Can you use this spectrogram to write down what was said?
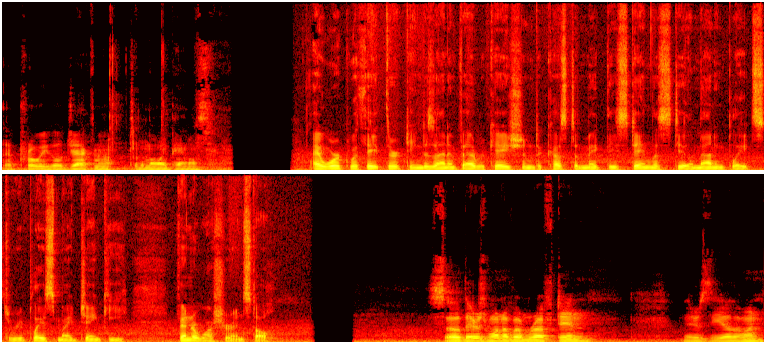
the ProEagle jack mount to the MOLLE panels. I worked with 813 Design and Fabrication to custom make these stainless steel mounting plates to replace my janky fender washer install. So there's one of them roughed in. There's the other one.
